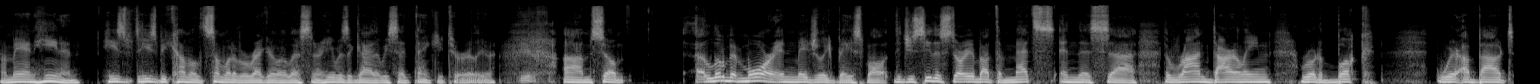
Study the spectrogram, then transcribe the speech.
my man Heenan. He's he's become a, somewhat of a regular listener. He was a guy that we said thank you to earlier. Um, so a little bit more in Major League Baseball. Did you see the story about the Mets and this? Uh, the Ron Darling wrote a book where about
